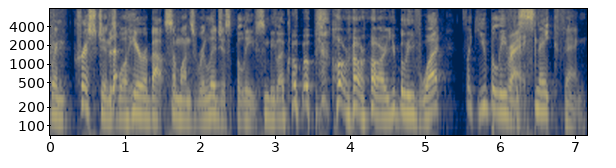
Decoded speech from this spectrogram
when Christians will hear about someone's religious beliefs and be like, oh, oh, oh, oh, "You believe what?" It's like you believe Right. the snake thing.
